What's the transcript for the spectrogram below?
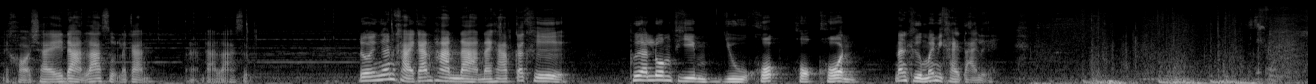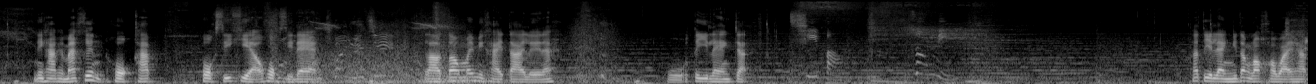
เดี๋ยวขอใช้ด่านล่าสุดแล้วกันอะด่านล่าสุด โดยเงื่อนไขการผ่านด่านนะครับก็คือ เพื่อนร่วมทีมอยู่ครบ 6 คน นั่นคือไม่มีใครตายเลย นี่ครับเห็นไหมขึ้น 6 ครับ 6 สีเขียว 6 สีแดง เราต้องไม่มีใครตายเลยนะโหตีแรงจัด ถ้าตีแรงนี้ต้องล็อกเขาไว้ครับ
